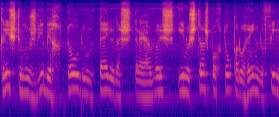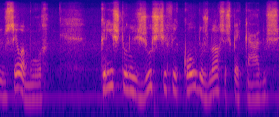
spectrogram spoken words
Cristo nos libertou do império das trevas e nos transportou para o reino do Filho do seu amor. Cristo nos justificou dos nossos pecados.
